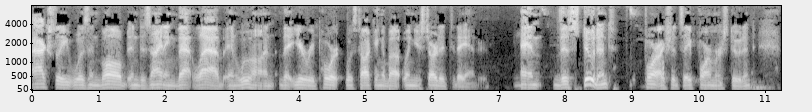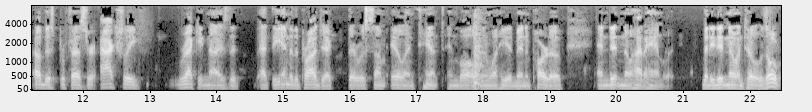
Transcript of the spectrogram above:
actually was involved in designing that lab in Wuhan that your report was talking about when you started today, Andrew. And this student for I should say former student of this professor actually recognized that at the end of the project there was some ill intent involved in what he had been a part of and didn't know how to handle it. But he didn't know until it was over.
